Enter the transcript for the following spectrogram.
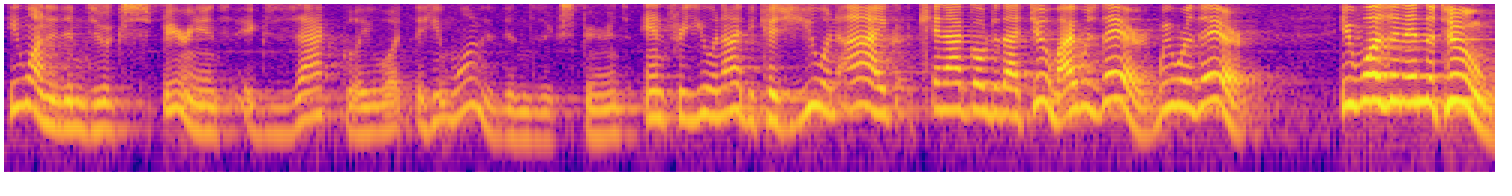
He wanted them to experience exactly what he wanted them to experience, and for you and I, because you and I cannot go to that tomb. I was there. We were there. He wasn't in the tomb.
